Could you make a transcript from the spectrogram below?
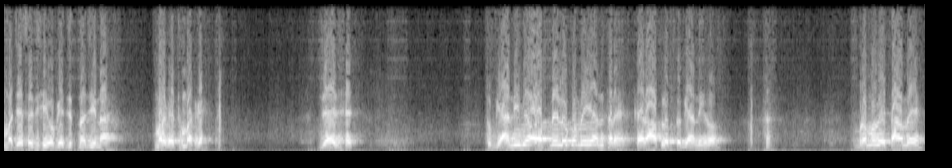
मज़े से जियोगे जितना जीना है। मर गए तो मर गए। जय जय। तो ज्ञानी में और अपने लोगों में ये अंतर है। खैर, आप लोग तो ज्ञानी हो। ब्रह्मवेता में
